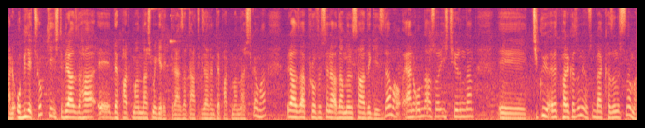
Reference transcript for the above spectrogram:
Hani o bile çok ki işte biraz daha e, departmanlaşma gerektiren zaten artık zaten departmanlaştık ama biraz daha profesyonel adamların sahada gezdi ama yani ondan sonra iş çığırından e, çıkıyor. Evet para kazanıyorsun belki kazanırsın ama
